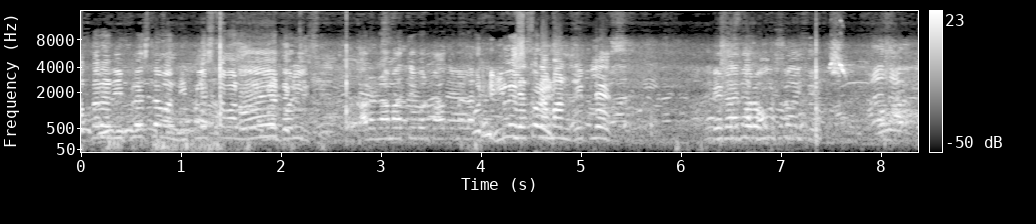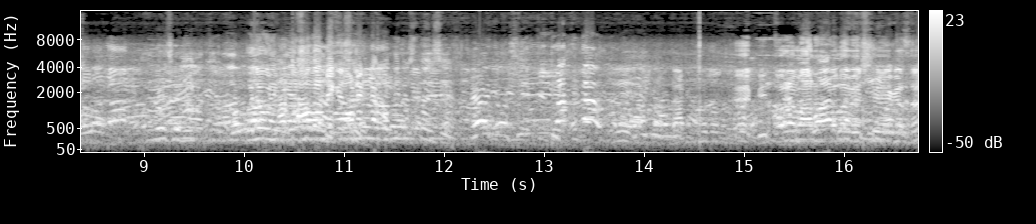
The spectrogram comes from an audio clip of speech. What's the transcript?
আপনারা রিপ্লেস নামান রিপ্লেস নামান রিপ্লেস করে। মান রিপ্লেস ভিতরে মারগুলো বেশি হয়ে গেছে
